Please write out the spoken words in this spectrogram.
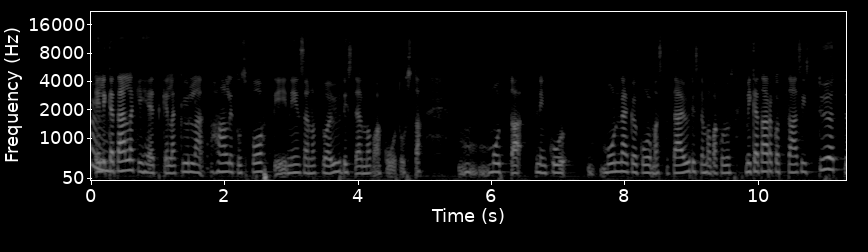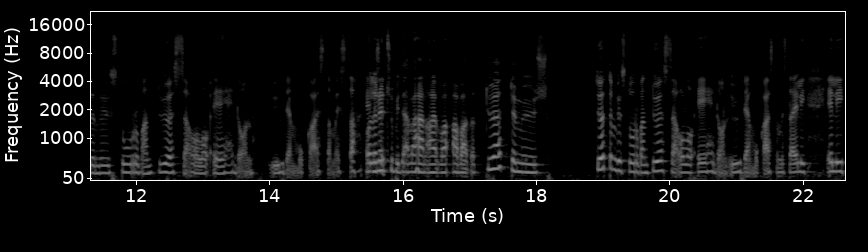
Hmm. Eli tälläkin hetkellä kyllä hallitus pohtii niin sanottua yhdistelmävakuutusta, m- mutta niin kuin mun näkökulmasta tämä yhdistelmävakuutus, mikä tarkoittaa siis työttömyysturvan työssäoloehdon yhdenmukaistamista. Eli nyt sun pitää vähän avata työttömyys työttömyysturvan työssäoloehdon yhdenmukaistamista. Eli, eli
